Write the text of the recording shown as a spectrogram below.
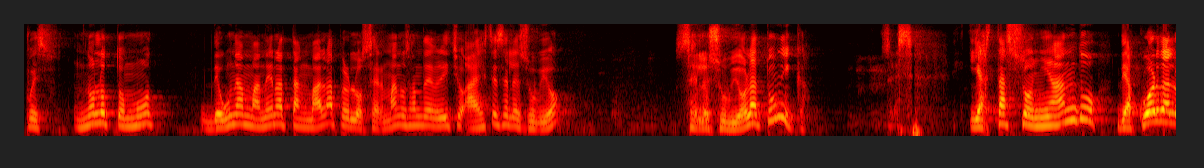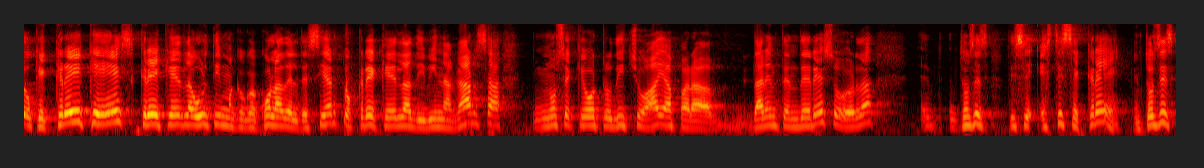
pues no lo tomó de una manera tan mala, pero los hermanos han de haber dicho, a este se le subió, se le subió la túnica. Ya está soñando de acuerdo a lo que cree que es, cree que es la última Coca-Cola del desierto, cree que es la divina garza, no sé qué otro dicho haya para dar a entender eso, ¿verdad? Entonces dice, este se cree. Entonces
